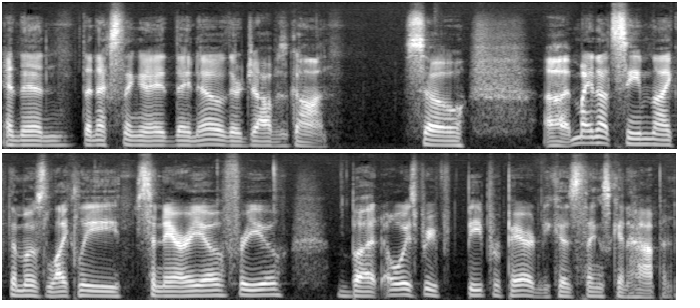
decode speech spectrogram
and then the next thing they know, their job is gone. So uh, it might not seem like the most likely scenario for you, but always be, be prepared because things can happen.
